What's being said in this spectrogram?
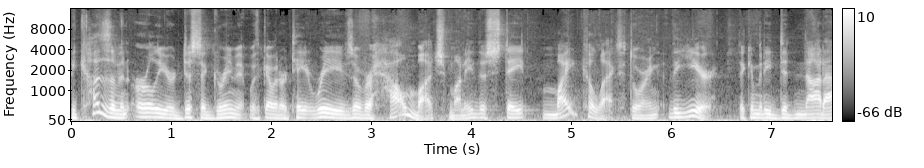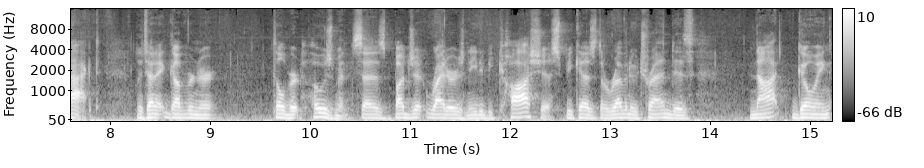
because of an earlier disagreement with Governor Tate Reeves over how much money the state might collect during the year. The committee did not act. Lieutenant Governor Delbert Hosemann says budget writers need to be cautious because the revenue trend is not going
